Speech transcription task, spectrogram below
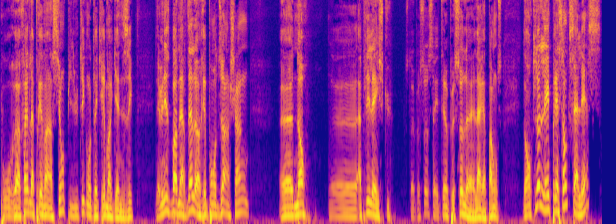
pour euh, faire de la prévention puis lutter contre le crime organisé. » Le ministre Bonardel a répondu en chambre euh, non. Euh, appelez la SQ. C'est un peu ça, ça a été un peu ça la, réponse. Donc là, l'impression que ça laisse,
